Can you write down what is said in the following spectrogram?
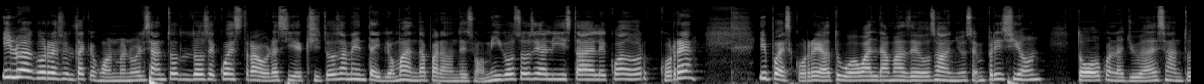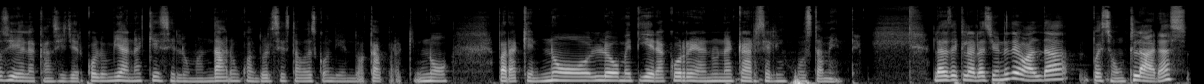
Y luego resulta que Juan Manuel Santos lo secuestra, ahora sí exitosamente, y lo manda para donde su amigo socialista del Ecuador, Correa. Y pues Correa tuvo a Balda más de dos años en prisión, todo con la ayuda de Santos y de la canciller colombiana que se lo mandaron cuando él se estaba escondiendo acá para que no, para que no lo metiera Correa en una cárcel injustamente. Las declaraciones de Balda pues son claras,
